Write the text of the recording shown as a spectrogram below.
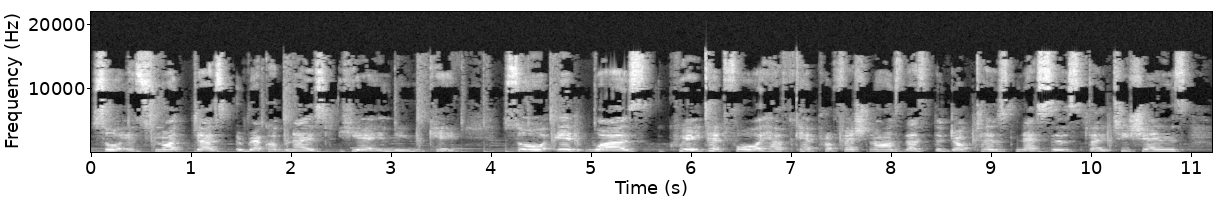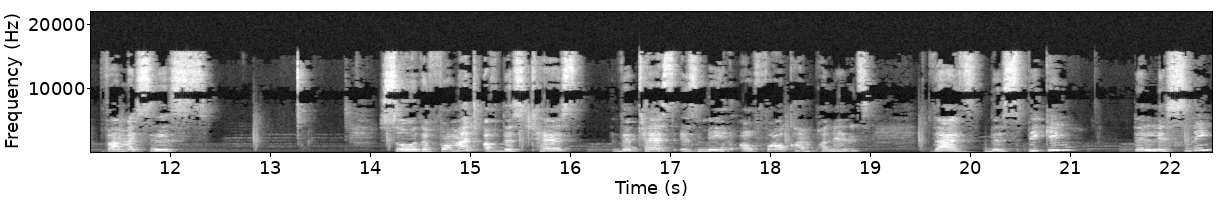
So it's not just recognized here in the UK. So it was created for healthcare professionals, that's the doctors, nurses, dietitians, pharmacists. So the format of this test the test is made of four components. That's the speaking, the listening,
